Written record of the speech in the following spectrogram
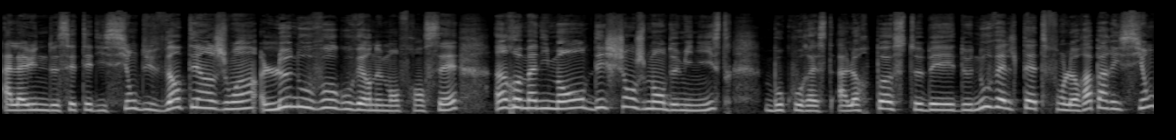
À la une de cette édition du 21 juin, le nouveau gouvernement français, un remaniement, des changements de ministres. Beaucoup restent à leur poste, mais de nouvelles têtes font leur apparition.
